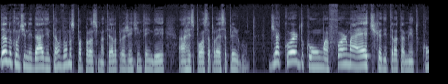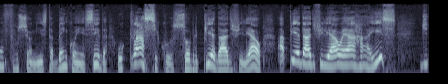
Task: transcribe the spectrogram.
Dando continuidade, então, vamos para a próxima tela para a gente entender a resposta para essa pergunta. De acordo com uma forma ética de tratamento confucionista bem conhecida, o clássico sobre piedade filial, a piedade filial é a raiz de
